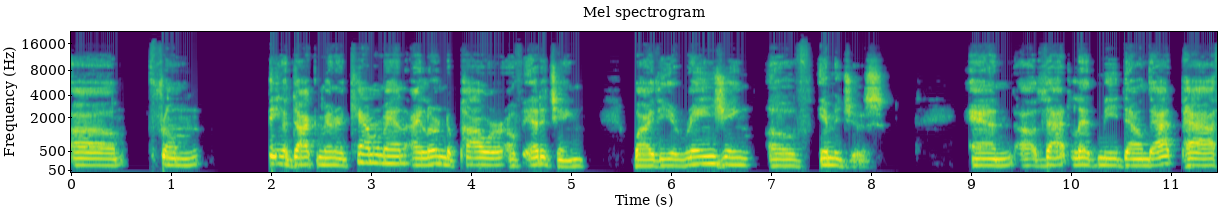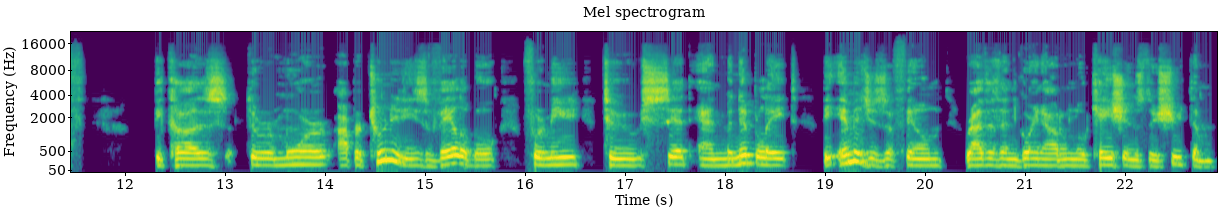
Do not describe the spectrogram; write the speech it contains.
um, from being a documentary cameraman, I learned the power of editing by the arranging of images. And uh, that led me down that path because there were more opportunities available for me to sit and manipulate the images of film rather than going out on locations to shoot them.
